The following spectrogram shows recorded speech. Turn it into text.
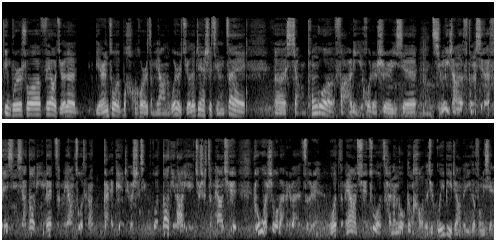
并不是说非要觉得。别人做的不好或者怎么样的，我只觉得这件事情在，呃，想通过法理或者是一些情理上的东西来分析一下，到底应该怎么样做才能改变这个事情？我到底哪里就是怎么样去？如果是我百分之百的责任，我怎么样去做才能够更好的去规避这样的一个风险，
